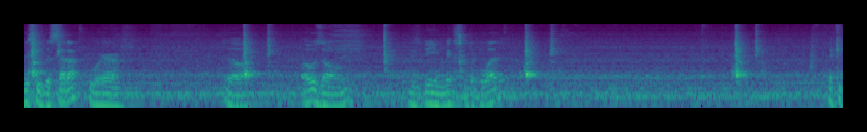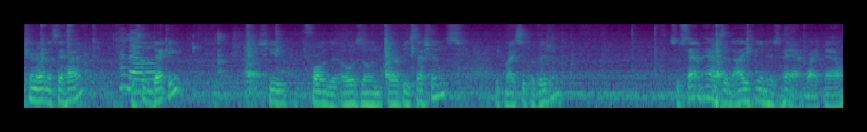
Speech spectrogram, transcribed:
This is the setup where the ozone is being mixed with the blood. Becky, turn around and say hi. Hello. This is Becky. She performed the ozone therapy sessions with my supervision. So Sam has an IV in his hand right now.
